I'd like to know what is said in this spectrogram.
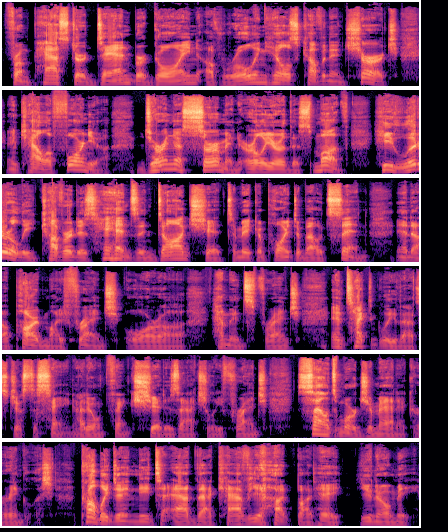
from Pastor Dan Burgoyne of Rolling Hills Covenant Church in California. During a sermon earlier this month, he literally covered his hands in dog shit to make a point about sin, in uh, pardon my French, or uh, French, and technically that's just a saying. I don't think shit is actually French. Sounds more Germanic or English. Probably didn't need to add that caveat, but hey, you know me.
